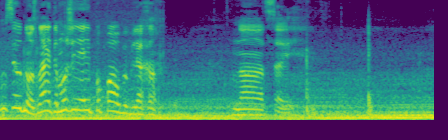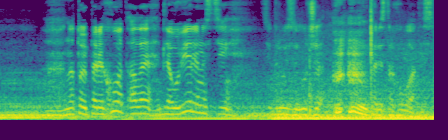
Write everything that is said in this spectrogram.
Ну, все одно, знаєте, може я і попав би, бляха, на цей. На той переход, але для увереності ці друзі лучше перестрахуватись.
